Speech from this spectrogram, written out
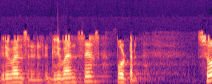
grievance, grievances portal. So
